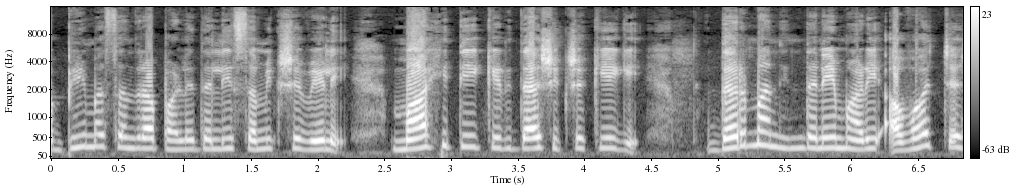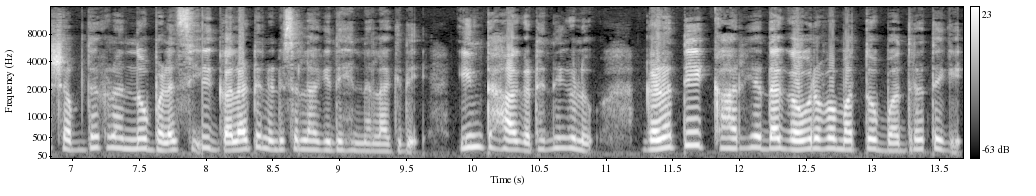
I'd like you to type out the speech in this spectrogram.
ಭೀಮಸಂದ್ರ ಪಾಳ್ಯದಲ್ಲಿ ಸಮೀಕ್ಷೆ ವೇಳೆ ಮಾಹಿತಿ ಕೇಳಿದ ಶಿಕ್ಷಕಿಯರಿಗೆ ಧರ್ಮ ನಿಂದನೆ ಮಾಡಿ ಅವಾಚ್ಯ ಶಬ್ದಗಳನ್ನು ಬಳಸಿ ಗಲಾಟೆ ನಡೆಸಲಾಗಿದೆ ಎನ್ನಲಾಗಿದೆ. ಇಂತಹ ಘಟನೆಗಳು ಗಣತಿ ಕಾರ್ಯದ ಗೌರವ ಮತ್ತು ಭದ್ರತೆಗೆ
